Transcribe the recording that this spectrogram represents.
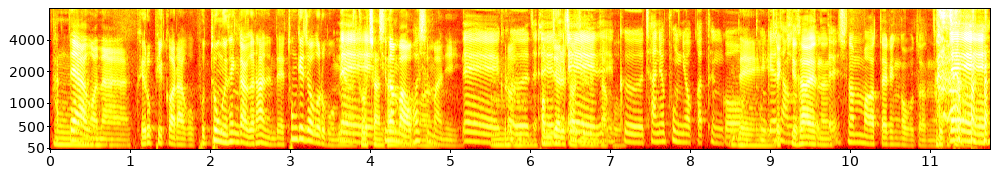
학대하거나 괴롭힐 거라고 보통은 생각을 하는데 통계적으로 보면 네. 친엄마가. 훨씬 많이 네, 음, 그런 그 범죄를 예, 저지른다고. 예, 그 자녀 폭력 같은 거 네. 통계상으로 기사에는 때. 친엄마가 때린 거보다는 네.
